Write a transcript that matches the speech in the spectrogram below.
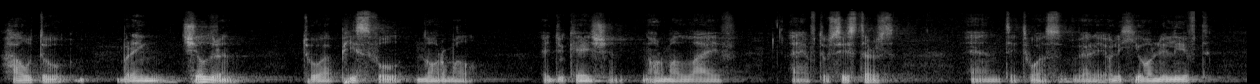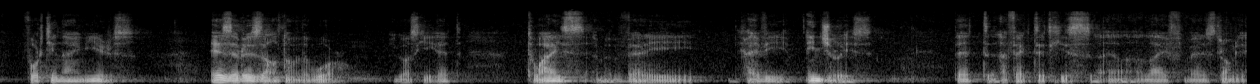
how to bring children to a peaceful, normal education, normal life. I have two sisters, and it was very. He only lived 49 years as a result of the war, because he had twice very heavy injuries that affected his uh, life very strongly.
